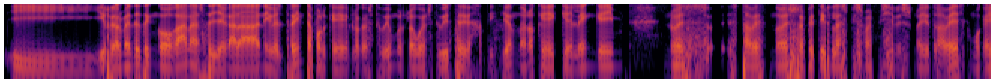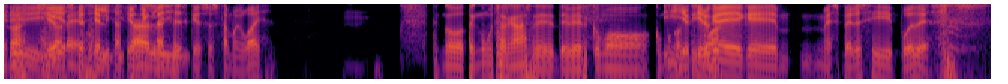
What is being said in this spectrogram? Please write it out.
Y, y realmente tengo ganas de llegar a nivel 30, porque lo que estuvimos, lo que estuviste diciendo, ¿no? Que, que el endgame no es, esta vez no es repetir las mismas misiones una y otra vez, como que hay nuevas Sí, y misiones. y- y especialización de tal, y- clases, que eso está muy guay. Tengo, tengo muchas ganas de, de ver cómo, cómo Y yo quiero que, que me esperes si puedes.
